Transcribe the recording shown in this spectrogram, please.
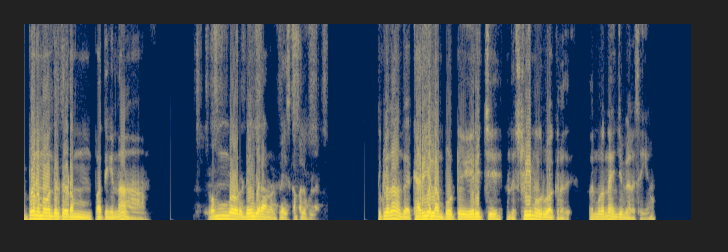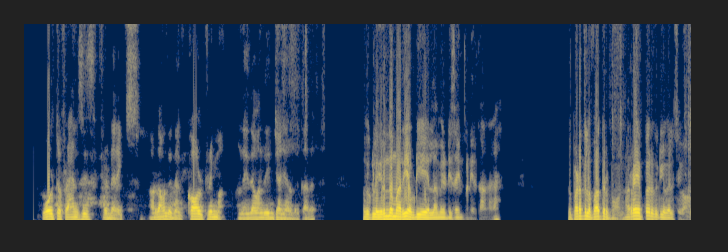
இப்போ நம்ம வந்திருக்கிற இடம் பார்த்தீங்கன்னா ரொம்ப ஒரு டேஞ்சரான ஒரு பிளேஸ் கப்பலுக்குள்ள. இதுக்குள்ள தான் அந்த கரியெல்லாம் போட்டு எரிச்சு அந்த ஸ்ட்ரீமை உருவாக்குறது. அதன் மூலம் தான் என்ஜின் வேலை செய்யும். வோல்டர் ஃப்ரான்சிஸ் ஃப்ரெடரிக்ஸ் அவர் தான் வந்து இந்த கால் ட்ரிம்மா அந்த இதை வந்து இன்சார்ஜாக இருந்திருக்காரு. அதுக்குள்ளே இருந்த மாதிரி அப்படியே எல்லாமே டிசைன் பண்ணியிருக்காங்க. இந்த படத்தில் பார்த்துருப்போம் நிறைய பேர் இதுக்குள்ளே வேலை செய்வாங்க.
